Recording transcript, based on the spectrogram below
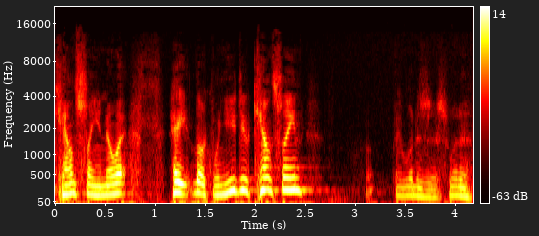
Counseling, you know what? Hey, look, when you do counseling, wait, what is this? What a,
